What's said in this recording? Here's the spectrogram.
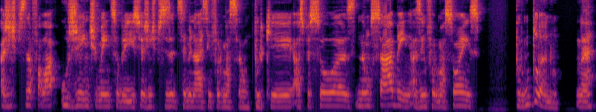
a gente precisa falar urgentemente sobre isso e a gente precisa disseminar essa informação, porque as pessoas não sabem as informações por um plano, né?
